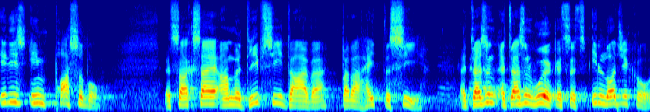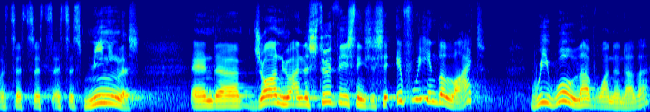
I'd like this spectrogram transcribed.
It is impossible. It's like say I'm a deep sea diver, but I hate the sea. It doesn't, it doesn't work. It's, it's illogical. It's, it's, it's, it's, meaningless. And uh, John, who understood these things, he said, if we're in the light, we will love one another,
